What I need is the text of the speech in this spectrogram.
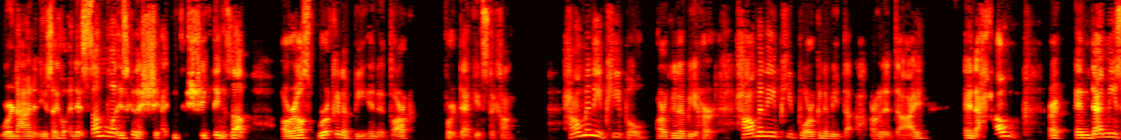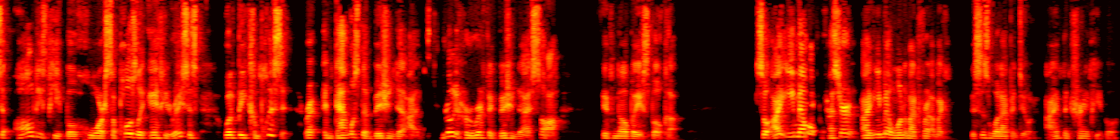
we're not in a news cycle, and that someone is gonna sh- shake things up, or else we're gonna be in the dark for decades to come. How many people are gonna be hurt? How many people are gonna be are gonna die? And how right? And that means that all these people who are supposedly anti-racist would be complicit, right? And that was the vision that I really horrific vision that I saw if nobody spoke up. So I emailed my professor. I emailed one of my friends. I'm like, this is what I've been doing. I've been training people.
